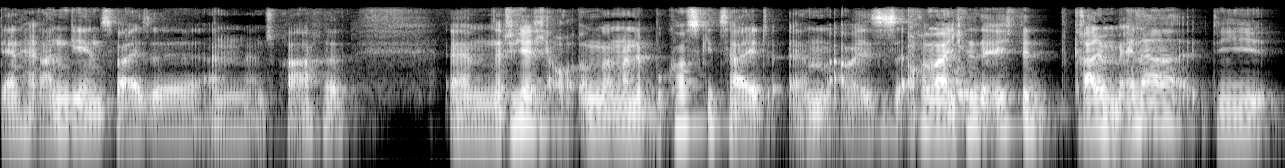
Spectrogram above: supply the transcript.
deren Herangehensweise an, an Sprache ähm, natürlich hatte ich auch irgendwann mal eine Bukowski-Zeit, ähm, aber es ist auch immer, ich finde, ich finde gerade Männer, die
